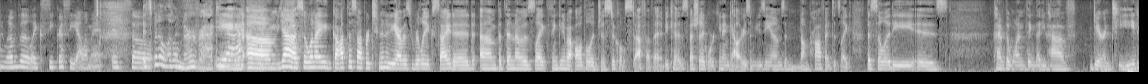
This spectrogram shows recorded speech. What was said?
I love the like secrecy element. It's so It's been a little nerve wracking. Yeah. um, yeah. So when I got this opportunity, I was really excited. Um, but then I was like thinking about all the logistical stuff of it because, especially like working in galleries and museums and nonprofits, it's like facility is kind of the one thing that you have guaranteed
